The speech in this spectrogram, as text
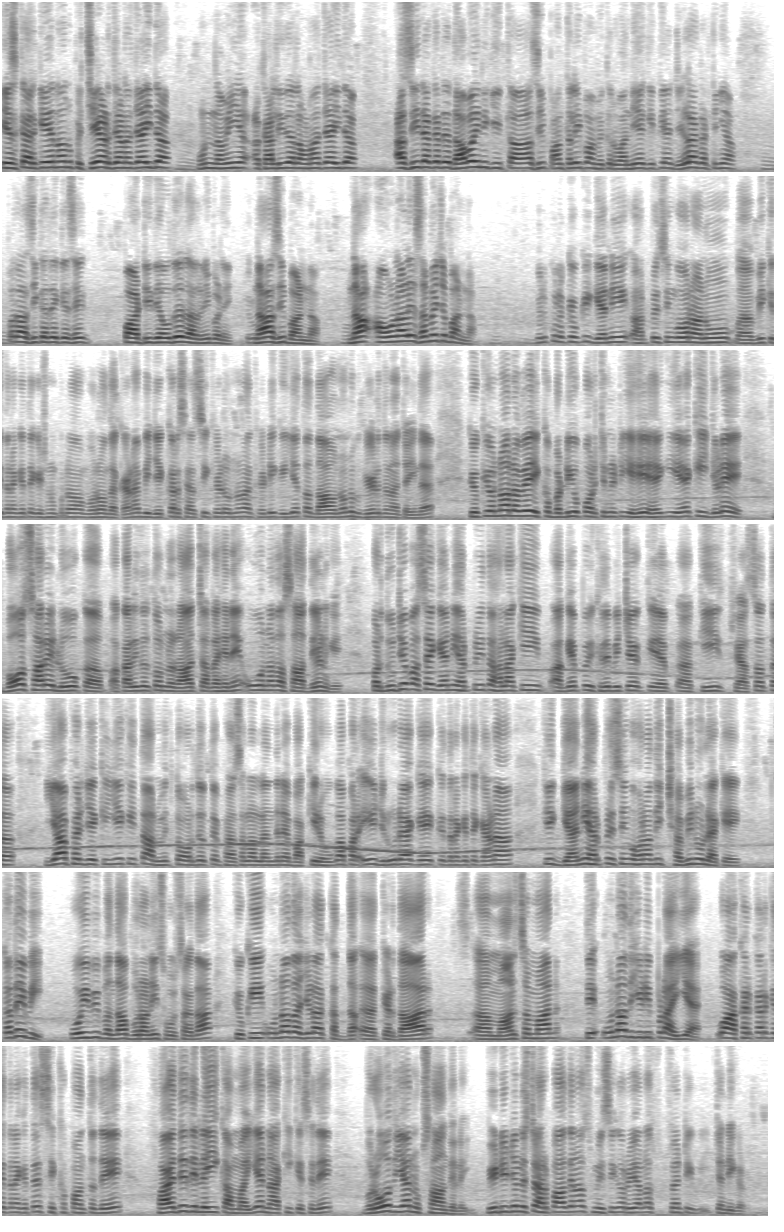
ਇਸ ਕਰਕੇ ਇਹਨਾਂ ਨੂੰ ਪਿੱਛੇ ਹਟ ਜਾਣਾ ਚਾਹੀਦਾ ਹੁਣ ਨਵੀਂ ਅਕਾਲੀ ਦਲ ਆਉਣਾ ਚਾਹੀਦਾ। ਅਸੀਂ ਤਾਂ ਕਦੇ ਦਾਵਾ ਹੀ ਨਹੀਂ ਕੀਤਾ ਅਸੀਂ ਪੰਥ ਲਈ ਭਾਵੇਂ ਕੁਰਬਾਨੀਆਂ ਕੀਤੀਆਂ ਜੇਲ੍ਹਾਂ ਕੱਟੀਆਂ ਪਰ ਅਸੀਂ ਕਦੇ ਕਿਸੇ ਪਾਰਟੀ ਦੇ ਅਹੁਦੇਦਾਰ ਨਹੀਂ ਬਣੇ। ਨਾ ਅਸੀਂ ਬਣਨਾ ਨਾ ਆਉਣ ਵਾਲੇ ਸਮੇਂ 'ਚ ਬਣਨਾ। ਬਿਲਕੁਲ ਕਿਉਂਕਿ ਗਿਆਨੀ ਹਰਪ੍ਰੀਤ ਸਿੰਘ ਹੋਰਾਂ ਨੂੰ ਅ, ਵੀ ਕਿਤੇ ਨਾ ਕਿਤੇ ਕਿਸ਼ਨਪੁਰ ਹੋਰਾਂ ਦਾ ਕਹਿਣਾ ਵੀ ਜੇਕਰ ਸਿਆਸੀ ਖੇਡ ਉਹਨਾਂ ਨਾਲ ਖੇਡੀ ਗਈ ਹੈ ਤਾਂ ਦਾ ਉਹਨਾਂ ਨੂੰ ਵੀ ਖੇਡ ਦੇਣਾ ਚਾਹੀਦਾ ਹੈ। ਕਿਉਂਕਿ ਉਹਨਾਂ ਲਵੇ ਇੱਕ ਵੱਡੀ ਓਪਰਚੁਨਿਟੀ ਇਹ ਹੈਗੀ ਹੈ ਕਿ ਜਿਹੜੇ ਬਹੁਤ ਸਾਰੇ ਲੋਕ ਅਕਾਲੀ ਦਲ ਤੋਂ ਨਾਰਾਜ਼ ਚੱਲ ਰਹੇ ਨੇ ਉਹ ਉਹਨਾਂ ਦਾ ਸਾਥ ਦੇਣਗੇ। ਪਰ ਦੂਜੇ ਪਾਸੇ ਗਿਆਨੀ ਹਰਪ੍ਰੀਤ ਹਾਲਾਂਕਿ ਅੱਗੇ ਭਵਿੱਖ ਦੇ ਵਿੱਚ ਕਿ- ਅ, ਕੀ ਸਿਆਸਤ ਜਾਂ ਫਿਰ ਜੇ ਕਹੀਏ ਕਿ ਧਾਰਮਿਕ ਤੌਰ ਦੇ ਉੱਤੇ ਫੈਸਲਾ ਲੈਂਦੇ ਨੇ ਬਾਕੀ ਰਹੂਗਾ। ਪਰ ਇਹ ਜ਼ਰੂਰ ਹੈ ਕਿ ਕਿਤੇ ਨਾ ਕਿਤੇ ਕਹਿਣਾ ਕਿ ਗਿਆਨੀ ਹਰਪ੍ਰੀਤ ਸਿੰਘ ਹੋਰਾਂ ਦੀ ਛਵੀ ਨੂੰ ਲੈ ਕੇ ਕਦੇ ਵੀ ਕੋਈ ਵੀ ਬੰਦਾ ਬੁਰਾ ਨਹੀਂ ਸੋਚ ਸਕਦਾ, ਕਿਉਂਕਿ ਉਹਨਾਂ ਦਾ ਜਿਹੜਾ ਕੱਦਾ- ਕਿਰਦਾਰ ਮਾਨ ਸਨਮਾਨ ਤੇ ਉਹਨਾਂ ਦੀ ਜਿਹੜੀ ਪੜ੍ਹਾਈ ਹੈ, ਉਹ ਆਖਰਕਾਰ ਕਿਤੇ ਨਾ ਕਿਤੇ ਸਿੱਖ ਪੰਥ ਦੇ ਫਾਇਦੇ ਦੇ ਲਈ ਕੰਮ ਆਈ ਹੈ, ਨਾ ਕਿ ਕਿਸੇ ਦੇ ਵਿਰੋਧ ਜਾਂ ਨੁਕਸਾਨ ਦੇ ਲਈ। ਵੀਡੀਓ ਜਰਨਲਿਸਟ ਹਰਪਾਲ ਦੇ ਨਾਲ ਸੁਮੀਤ ਸਿੰਘ, ਰੋਜ਼ਾਨਾ ਸੁਖਸਨ ਟੀਵੀ, ਚੰਡੀਗੜ੍ਹ।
